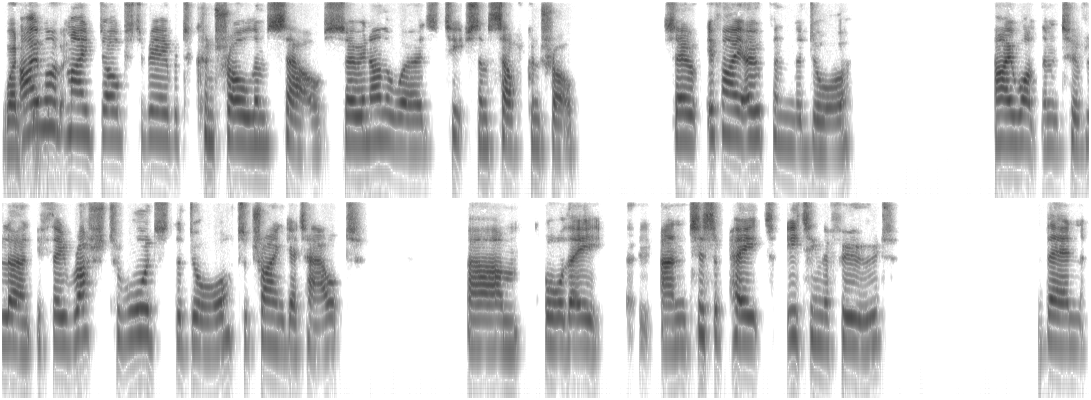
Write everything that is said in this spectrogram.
What I want my dogs to be able to control themselves. So, in other words, teach them self control. So, if I open the door, I want them to have learned if they rush towards the door to try and get out, um, or they anticipate eating the food, then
